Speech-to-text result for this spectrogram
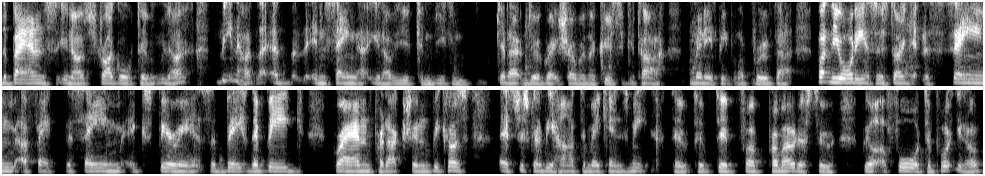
the bands you know struggle to you know but, you know uh, in saying that you know you can you can get out and do a great show with an acoustic guitar. Many people have proved that. But the audiences don't get the same effect the same experience the big the big grand production because it's just going to be hard to make ends meet to, to, to for promoters to be able to afford to put you know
